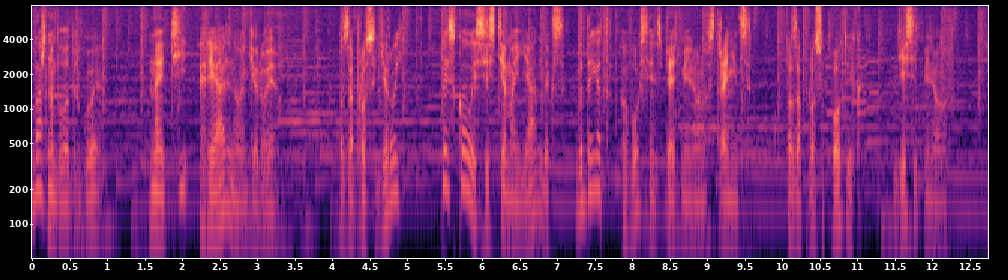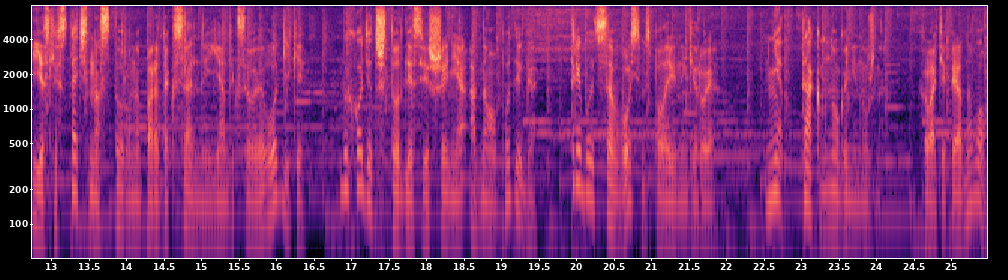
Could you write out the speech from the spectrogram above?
Важно было другое — найти реального героя. По запросу «герой» поисковая система Яндекс выдает 85 миллионов страниц, по запросу «подвиг» — 10 миллионов. Если встать на сторону парадоксальной яндексовой логики, выходит, что для совершения одного подвига требуется 8,5 героя. Мне так много не нужно. Хватит и одного,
